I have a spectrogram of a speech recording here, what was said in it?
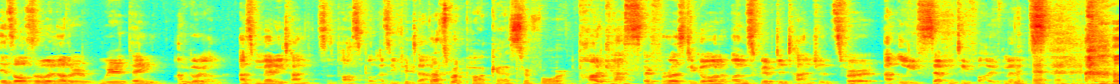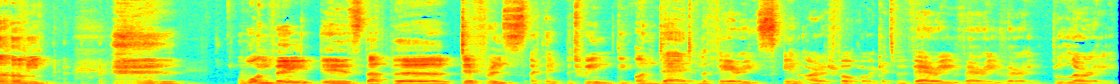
it's also another weird thing. I'm going on as many tangents as possible, as you can tell. that's what podcasts are for. Podcasts are for us to go on unscripted tangents for at least 75 minutes. um, one thing is that the difference, I think, between the undead and the fairies in Irish folklore gets very, very, very blurry.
